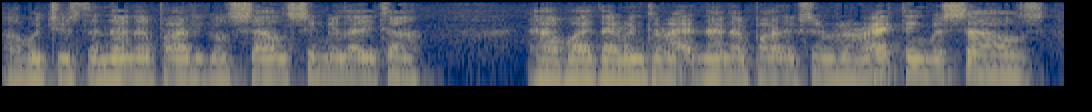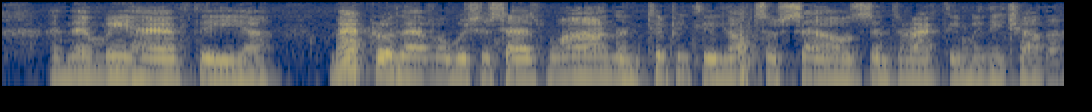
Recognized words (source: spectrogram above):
uh, which is the nanoparticle cell simulator, uh, where they're interact nanoparticles interacting with cells, and then we have the uh, macro level, which just has one and typically lots of cells interacting with each other.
